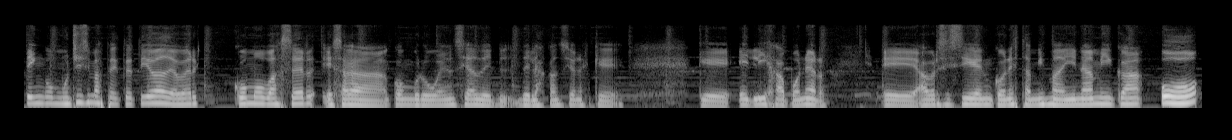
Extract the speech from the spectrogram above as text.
tengo muchísima expectativa de ver cómo va a ser esa congruencia de, las canciones que, que elija poner. Eh, a ver si siguen con esta misma dinámica o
